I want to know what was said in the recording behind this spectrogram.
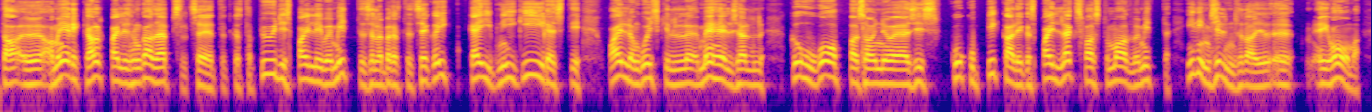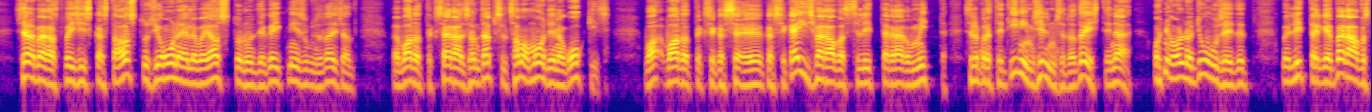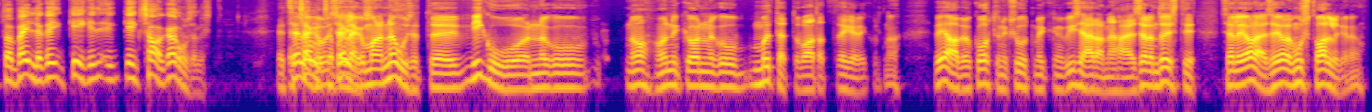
Ta Ameerika jalgpallis on ka täpselt see, et, et kas ta püüdis palli või mitte, sellepärast et see kõik käib nii kiiresti, pall on kuskil mehel seal kõhukoopas on ju ja siis kukub pikali, kas pall läks vastu maad või mitte. inimsilm seda ei, ei hooma, sellepärast või siis kas ta astus joonele või ei astunud ja kõik niisugused asjad vaadatakse ära, see on täpselt samamoodi nagu okis Va. vaadatakse, kas see, kas see käis väravast see liter ära või mitte, sellepärast et inimsilm seda tõesti ei näe. on ju olnud juhuseid, et liter käib väravast, tuleb välja, keegi, keegi ei saagi aru sellest. Et sellega sellega ma olen nõus, et äh, vigu on nagu noh, on ikka, on nagu mõttetu vaadata tegelikult, noh. vea peab kohtunik suutma ikka nagu ise ära näha ja seal on tõesti, seal ei ole, see ei ole mustvalge, noh.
